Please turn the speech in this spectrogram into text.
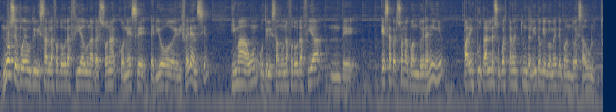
No se puede utilizar la fotografía de una persona con ese periodo de diferencia y más aún utilizando una fotografía de esa persona cuando era niño para imputarle supuestamente un delito que comete cuando es adulto.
